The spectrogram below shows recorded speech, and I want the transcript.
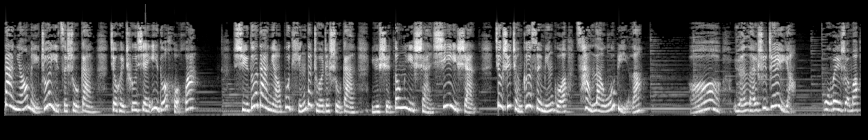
大鸟每啄一次树干，就会出现一朵火花。许多大鸟不停的啄着树干，于是东一闪西一闪，就使整个碎明国灿烂无比了。哦，原来是这样，我为什么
